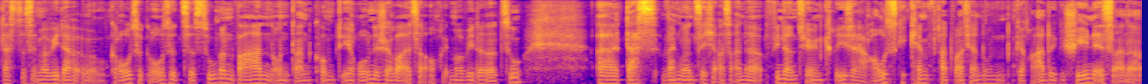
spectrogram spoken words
dass das immer wieder äh, große, große Zäsuren waren und dann kommt ironischerweise auch immer wieder dazu, äh, dass wenn man sich aus einer finanziellen Krise herausgekämpft hat, was ja nun gerade geschehen ist, einer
